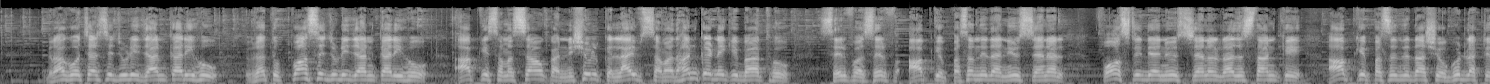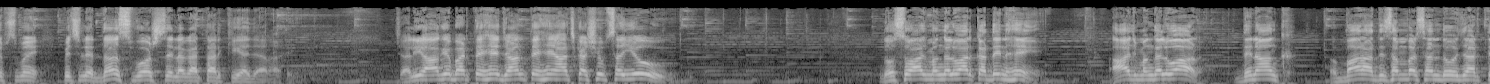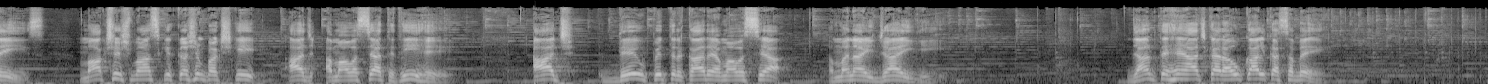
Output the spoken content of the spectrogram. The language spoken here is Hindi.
ग्रह गोचर से जुड़ी जानकारी हो, व्रत उपवास से जुड़ी जानकारी हो, आपकी समस्याओं का निशुल्क लाइव समाधान करने की बात हो, सिर्फ़ और सिर्फ़ आपके पसंदीदा news channel post India news channel Rajasthan के आपके पसंदीदा शो गुड लक टिप्स में पिछले दस वर्ष से लगातार किया जा रहा है। चलिए आगे बढ़ते हैं, जानते हैं आज का शुभ सहयोग दोस्तों, आज मंगलवार का दिन है। आज मंगलवार, दिनांक 12 दिसंबर सन 2023 मार्क्सिस्ट मास के कृष्ण पक्ष की आज अमावस्या तिथि है। आज देव पितृ कार्य अमावस्या मनाई जाएगी। जानते हैं आज का राहुकाल का समय।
